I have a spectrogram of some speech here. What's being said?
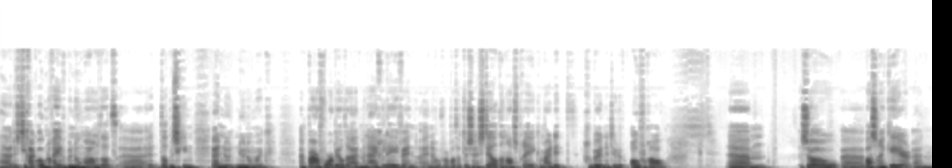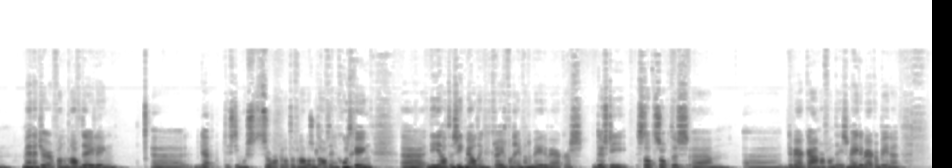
Uh, dus die ga ik ook nog even benoemen, omdat uh, dat misschien, nu, nu, noem ik een paar voorbeelden uit mijn eigen leven en, en over wat er tussen een stijl kan afspreken, maar dit gebeurt natuurlijk overal. Um, zo uh, was er een keer een manager van een afdeling. Ja, dus die moest zorgen dat er van alles op de afdeling goed ging. die had een ziekmelding gekregen van een van de medewerkers. Dus die stapt ochtends um, de werkkamer van deze medewerker binnen.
